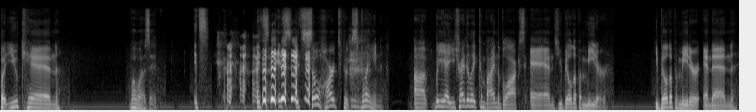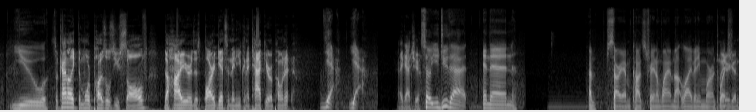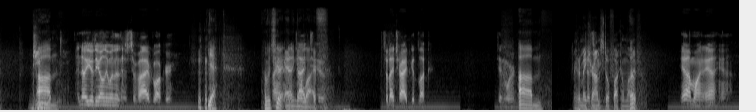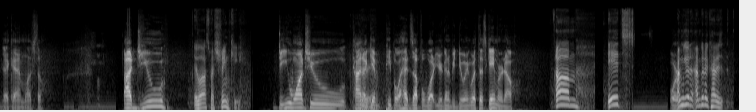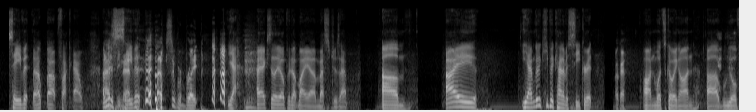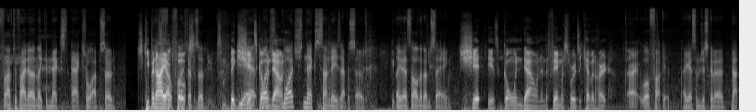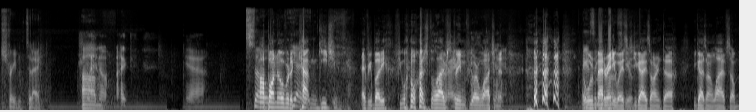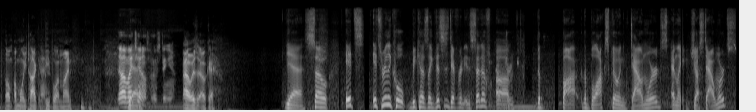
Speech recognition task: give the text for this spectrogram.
but you can. What was it? It's it's it's it's so hard to explain. Uh, but yeah, you try to like combine the blocks and you build up a meter. You build up a meter and then you So kind of like the more puzzles you solve, the higher this bar gets, and then you can attack your opponent. yeah yeah. I got you. So you do that and then. I'm sorry, I'm concentrating on why I'm not live anymore on No, Twitch. you're good. Do you, Um, I know you're the only one that has survived, Walker. yeah. I'm just gonna I end and go live. too. That's what I tried. Good luck. Didn't work. Um, I gotta make sure I'm weird. still fucking Oh. live. Yeah, I'm on. Yeah, yeah. Yeah, okay, I'm live still. Uh, do you it lost my stream key. Do you want to kind of we give people a heads up of what you're gonna be doing with this game, or no? Um, it's Or I'm gonna I'm gonna kind of save it. Oh, oh fuck! Ow! I'm I gonna save that. it. that was super bright. yeah, I accidentally opened up my uh, messages app. Um, I yeah, I'm gonna keep it kind of a secret. Okay. On what's going on. Uh, we'll have to find out in like the next actual episode. Just keep an next eye out, folks. Episode. Some big yeah, shit's going watch, down. Watch next Sunday's episode. Like that's all that I'm saying. Shit is going down, in the famous words of Kevin Hart. All right, well, fuck it. I guess I'm just gonna not stream today. I Um, know. I, yeah. So Hop on over to yeah, Captain Geach, everybody, if you want to watch the live Right. stream. If you are watching it, it wouldn't matter roast anyways you. because you guys aren't uh, you guys aren't live, so I'm, I'm only talking Yeah. to people on mine. No, my Yeah. channel's hosting you. Oh, is it okay? Yeah, so it's it's really cool because like this is different. Instead of um the bo- the blocks going downwards and like just downwards,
